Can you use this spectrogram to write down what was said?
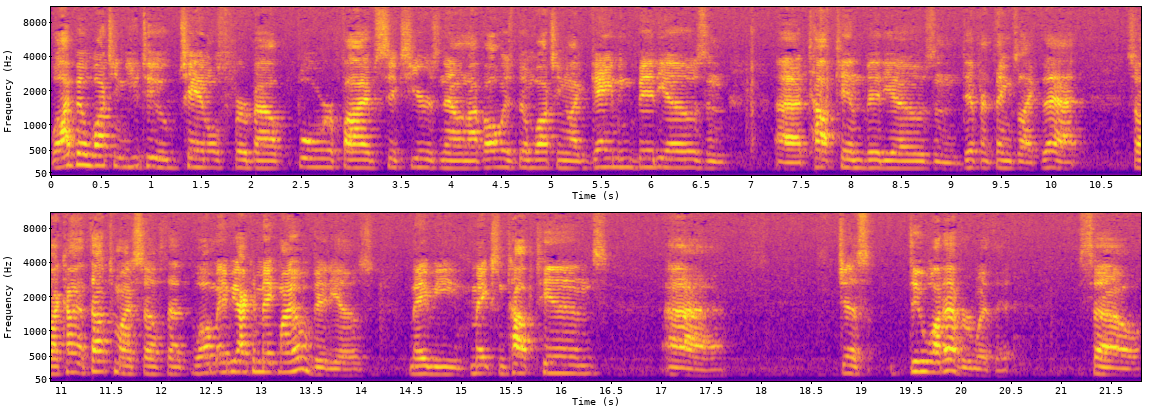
well, I've been watching YouTube channels for about four, five, six years now, and I've always been watching like gaming videos and uh, top 10 videos and different things like that. So I kind of thought to myself that, well, maybe I can make my own videos. Maybe make some top 10s, uh, just do whatever with it. So,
